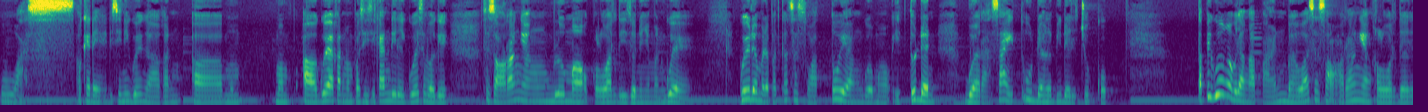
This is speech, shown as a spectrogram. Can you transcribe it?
puas. Oke deh, di sini gue nggak akan uh, uh, gue akan memposisikan diri gue sebagai seseorang yang belum mau keluar di zona nyaman gue. Gue udah mendapatkan sesuatu yang gue mau itu dan gue rasa itu udah lebih dari cukup. Tapi gue nggak beranggapan bahwa seseorang yang keluar dari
